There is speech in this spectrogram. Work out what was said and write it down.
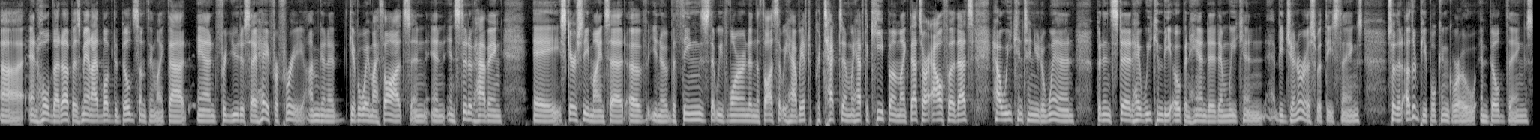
Uh, and hold that up as man i'd love to build something like that and for you to say hey for free i'm going to give away my thoughts and and instead of having a scarcity mindset of you know the things that we've learned and the thoughts that we have we have to protect them we have to keep them like that's our alpha that's how we continue to win. But instead hey we can be open-handed and we can be generous with these things so that other people can grow and build things.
